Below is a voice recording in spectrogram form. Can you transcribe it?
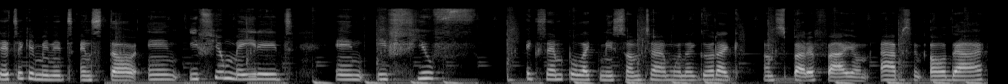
Let's take a minute and start. And if you made it, and if you, f- example like me, sometime when I go like on Spotify, on apps and all that,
